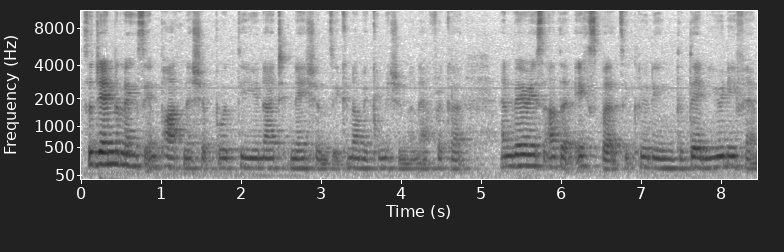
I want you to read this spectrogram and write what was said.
So GenderLinks in partnership with the United Nations Economic Commission on Africa and various other experts, including the then UNIFEM,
